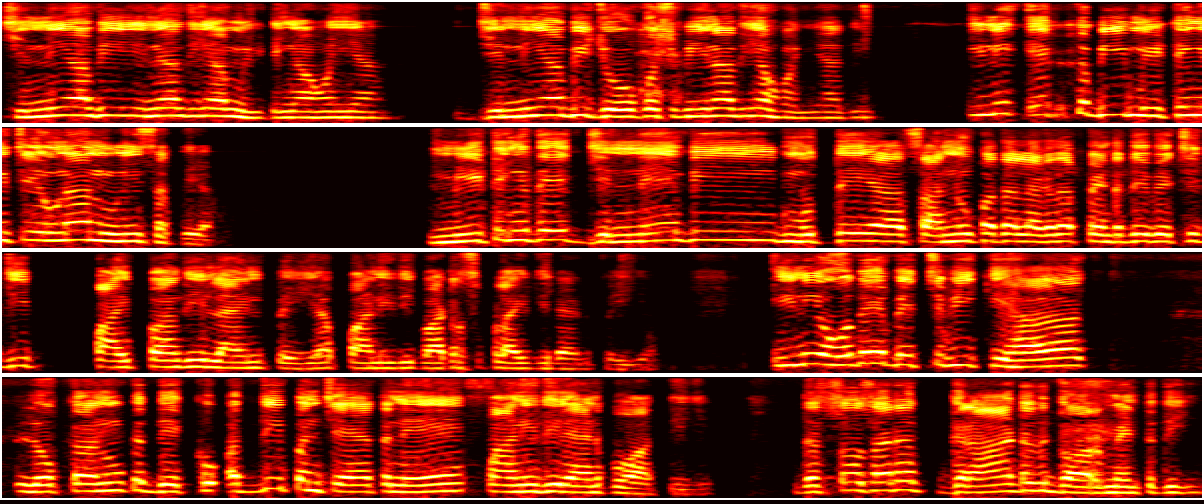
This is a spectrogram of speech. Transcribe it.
ਜਿੰਨੀਆਂ ਵੀ ਇਹਨਾਂ ਦੀਆਂ ਮੀਟਿੰਗਾਂ ਹੋਈਆਂ ਜਿੰਨੀਆਂ ਵੀ ਜੋ ਕੁਝ ਵੀ ਇਹਨਾਂ ਦੀਆਂ ਹੋਈਆਂ ਜੀ ਇਹਨੇ ਇੱਕ ਵੀ ਮੀਟਿੰਗ 'ਚ ਉਹਨਾਂ ਨੂੰ ਨਹੀਂ ਸੱਦਿਆ। ਮੀਟਿੰਗ ਦੇ ਜਿੰਨੇ ਵੀ ਮੁੱਦੇ ਆ, ਸਾਨੂੰ ਪਤਾ ਲੱਗਦਾ ਪਿੰਡ ਦੇ ਵਿੱਚ ਜੀ ਪਾਈਪਾਂ ਦੀ ਲਾਈਨ ਪਈ ਆ, ਪਾਣੀ ਦੀ, ਵਾਟਰ ਸਪਲਾਈ ਦੀ ਲਾਈਨ ਪਈ ਆ। ਇਹਨੇ ਉਹਦੇ ਵਿੱਚ ਵੀ ਕਿਹਾ ਲੋਕਾਂ ਨੂੰ ਕਿ ਦੇਖੋ, ਅੱਧੀ ਪੰਚਾਇਤ ਨੇ ਪਾਣੀ ਦੀ ਲਾਈਨ ਪਵਾਤੀ ਜੀ। ਦੱਸੋ ਸਰ, ਗ੍ਰਾਂਟ ਗਵਰਨਮੈਂਟ ਦੀ,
